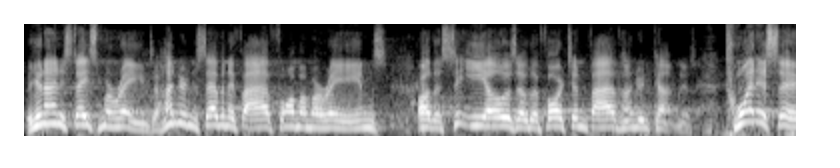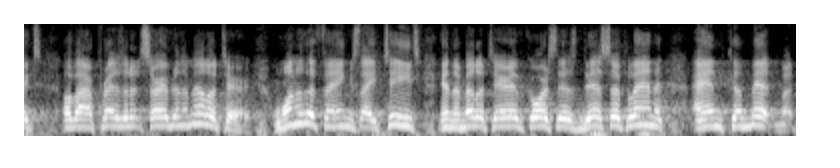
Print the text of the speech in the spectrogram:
The United States Marines, 175 former Marines, are the CEOs of the Fortune 500 companies. 26 of our presidents served in the military. One of the things they teach in the military, of course, is discipline and commitment.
